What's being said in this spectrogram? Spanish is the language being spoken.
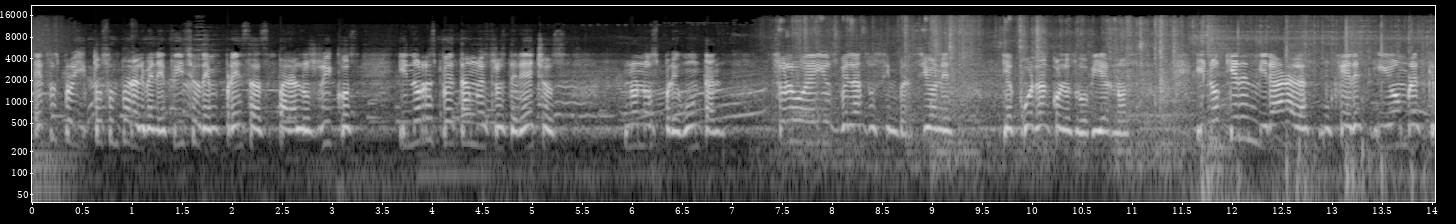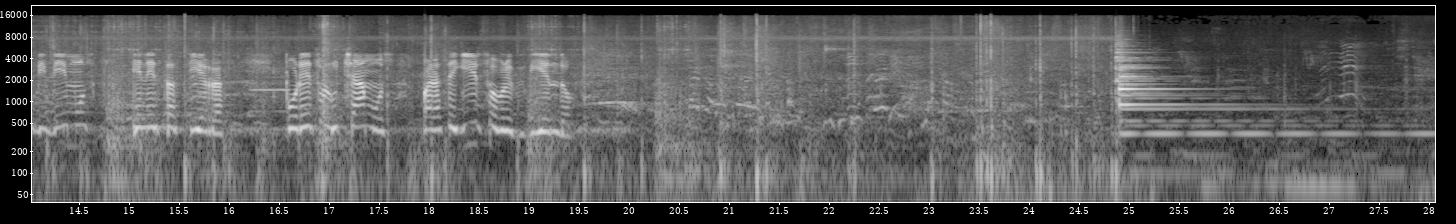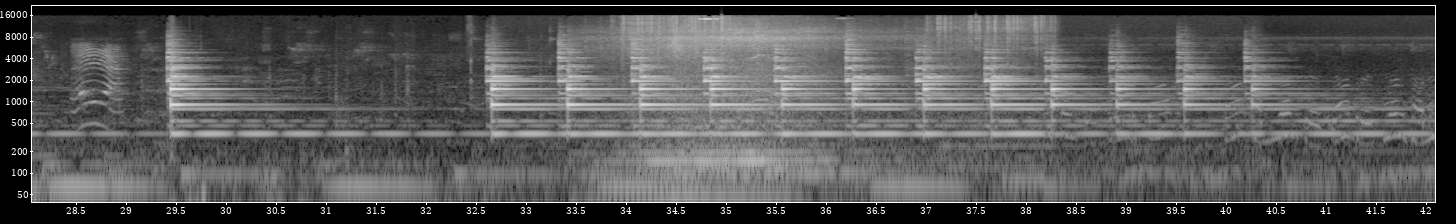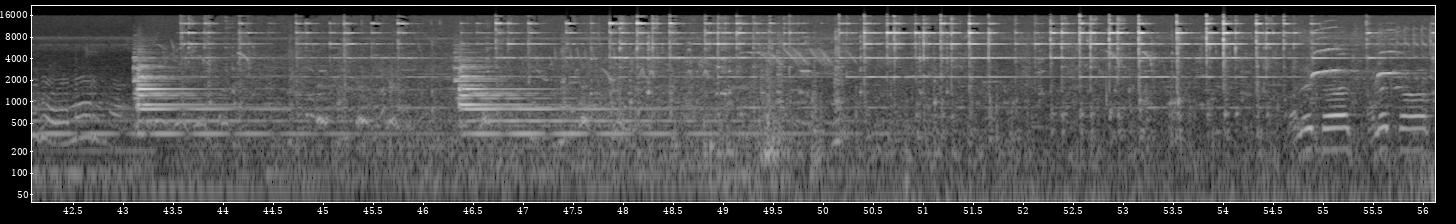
estos proyectos son para el beneficio de empresas, para los ricos, y no respetan nuestros derechos. No nos preguntan, solo ellos velan sus inversiones y acuerdan con los gobiernos. Y no quieren mirar a las mujeres y hombres que vivimos en estas tierras. Por eso luchamos para seguir sobreviviendo. Allez, top.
